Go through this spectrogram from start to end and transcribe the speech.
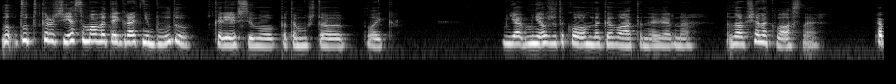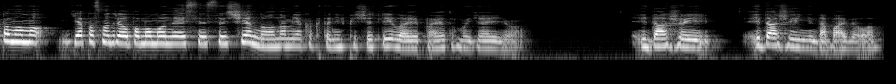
Ну, тут, короче, я сама в это играть не буду, скорее всего, потому что, like, я, мне уже такого многовато, наверное. Она вообще она классная. Я, по-моему, я посмотрела, по-моему, на SSC, но она меня как-то не впечатлила, и поэтому я ее и даже, и даже и не добавила.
